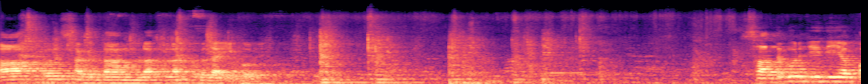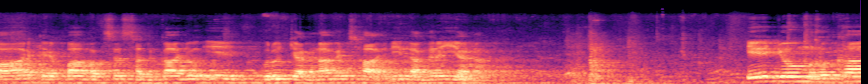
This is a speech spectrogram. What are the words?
ਆਪ ਸੰਗਤਾਂ ਨੂੰ ਲੱਖ ਲੱਖ ਵਧਾਈ ਹੋਵੇ। ਸਤਿਗੁਰ ਜੀ ਦੀ ਅਪਾਰ ਕਿਰਪਾ ਬਖਸ਼ ਸਦਕਾ ਜੋ ਇਹ ਗੁਰੂ ਚਰਨਾਂ ਵਿੱਚ ਹਾਜ਼ਰੀ ਲੱਗ ਰਹੀ ਹੈ ਨਾ, ਇਹ ਜੋ ਮਨੁੱਖਾ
